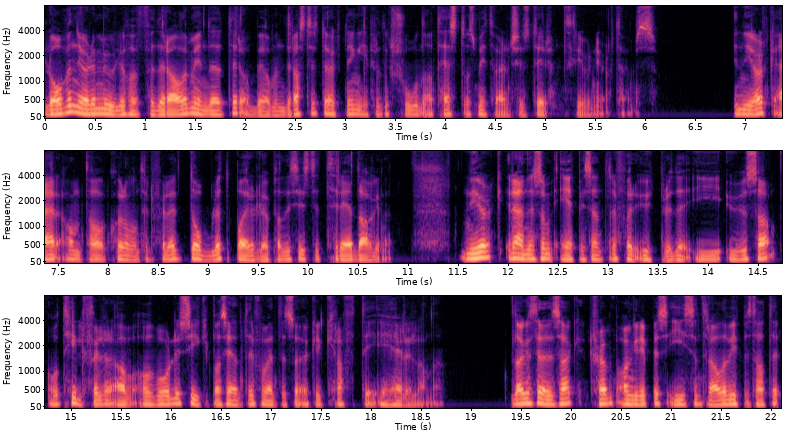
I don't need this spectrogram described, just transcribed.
Loven gjør det mulig for føderale myndigheter å be om en drastisk økning i produksjon av test- og smittevernutstyr, skriver New York Times. I New York er antall koronatilfeller doblet bare i løpet av de siste tre dagene. New York regnes som episenteret for utbruddet i USA, og tilfeller av alvorlig syke pasienter forventes å øke kraftig i hele landet. Dagens tredje sak, Trump angripes i sentrale vippestater.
